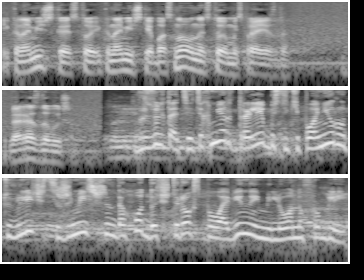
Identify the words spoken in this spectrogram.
экономическая, экономически обоснованная стоимость проезда гораздо выше. В результате этих мер троллейбусники планируют увеличить ежемесячный доход до 4,5 миллионов рублей.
